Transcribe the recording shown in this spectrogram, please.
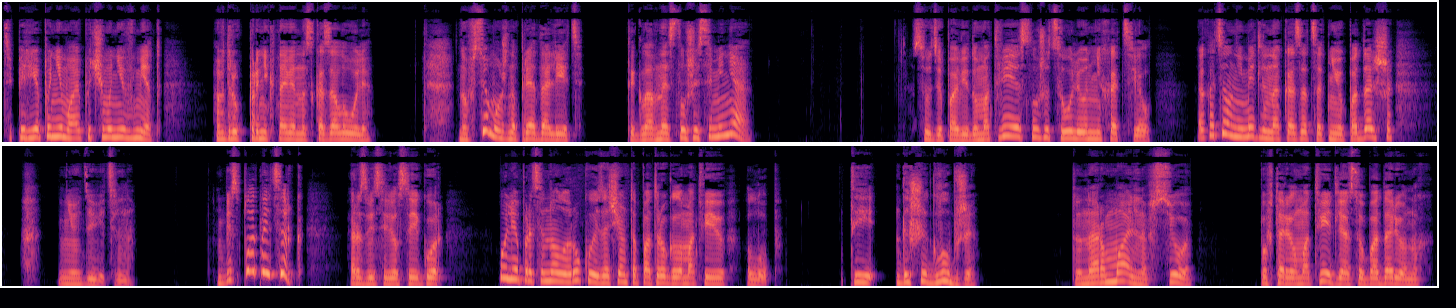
«Теперь я понимаю, почему не в мед», — вдруг проникновенно сказала Оля. «Но все можно преодолеть. Ты, главное, слушайся меня». Судя по виду Матвея, слушаться Олю он не хотел, а хотел немедленно оказаться от нее подальше. Неудивительно. «Бесплатный цирк!» — развеселился Егор. Оля протянула руку и зачем-то потрогала Матвею лоб. «Ты дыши глубже», «Да нормально все», — повторил Матвей для особо одаренных.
